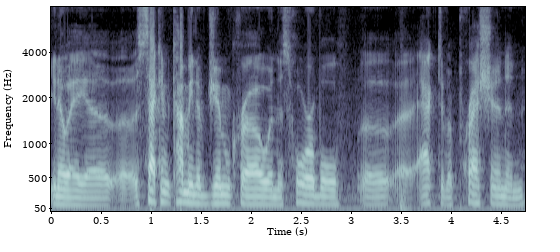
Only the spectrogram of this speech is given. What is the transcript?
you know, a, a second coming of Jim Crow and this horrible uh, act of oppression. And,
